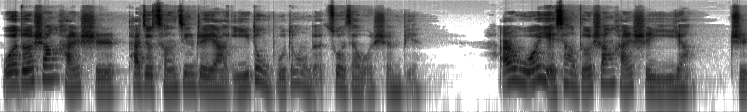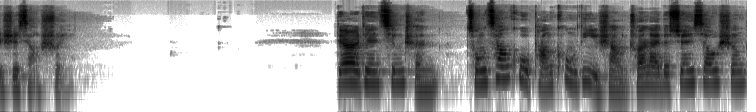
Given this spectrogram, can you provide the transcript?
我得伤寒时，他就曾经这样一动不动地坐在我身边，而我也像得伤寒时一样，只是想睡。第二天清晨，从仓库旁空地上传来的喧嚣声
